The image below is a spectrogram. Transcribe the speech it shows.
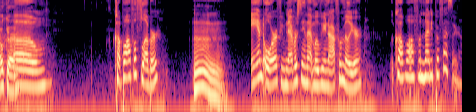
Okay. Um, couple off of Flubber. Mm. And or if you've never seen that movie, you're not familiar. The couple off of Nutty Professor.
